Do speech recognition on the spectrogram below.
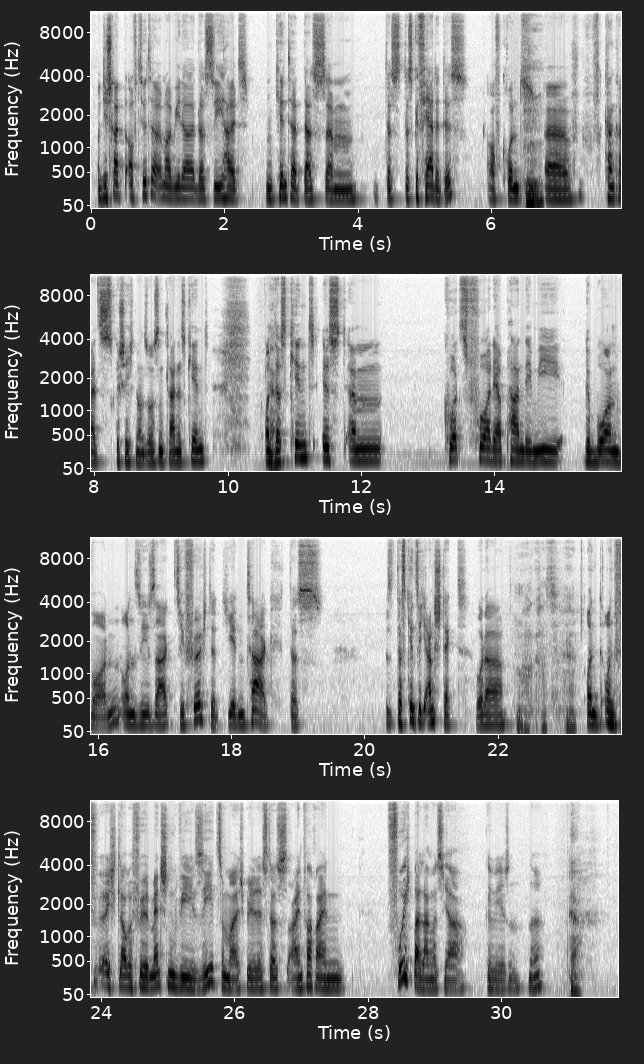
Und die schreibt auf Twitter immer wieder, dass sie halt ein Kind hat, das, ähm, das, das gefährdet ist aufgrund mhm. äh, Krankheitsgeschichten und so, ist ein kleines Kind. Und ja. das Kind ist ähm, kurz vor der Pandemie geboren worden und sie sagt, sie fürchtet jeden Tag, dass das Kind sich ansteckt oder oh, krass, ja. und und ich glaube für Menschen wie sie zum Beispiel ist das einfach ein furchtbar langes Jahr gewesen, ne? Ja.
